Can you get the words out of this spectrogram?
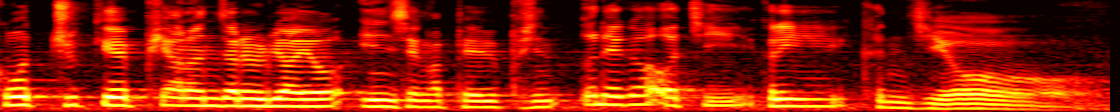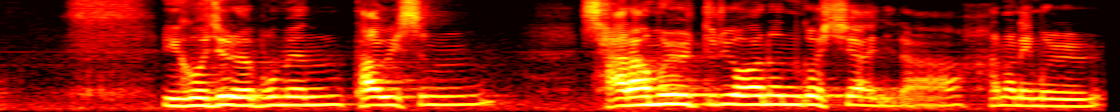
곧 주께 피하는 자를 위하여 인생 앞에 베푸신 은혜가 어찌 그리 큰지요. 이 구절에 보면 다윗은 사람을 두려워하는 것이 아니라 하나님을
